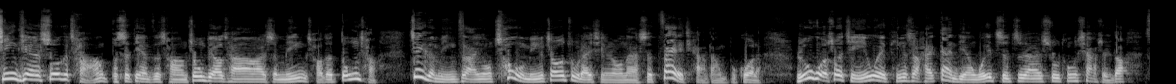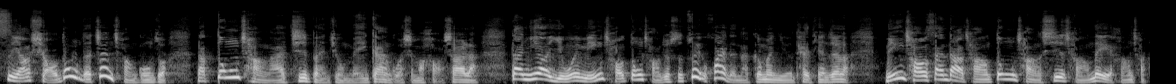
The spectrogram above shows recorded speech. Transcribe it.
今天说个厂，不是电子厂、钟表厂，而是明朝的东厂。这个名字啊，用臭名昭著来形容呢，是再恰当不过了。如果说锦衣卫平时还干点维持治安、疏通下水道、饲养小动物的正常工作，那东厂啊，基本就没干过什么好事儿了。但你要以为明朝东厂就是最坏的，那哥们你又太天真了。明朝三大厂，东厂、西厂、内行厂，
